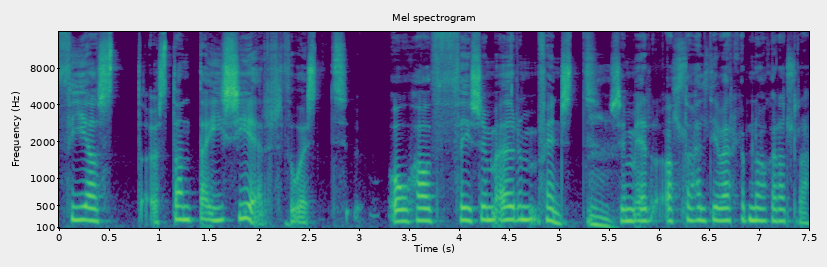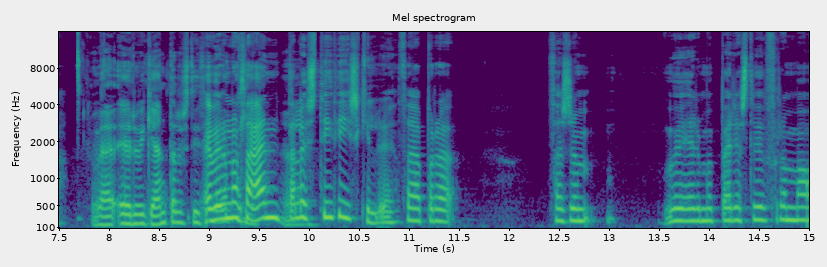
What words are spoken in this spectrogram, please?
því að st- standa í sér, þú veist, óháð því sem öðrum finnst, Mm. sem er alltaf held ég verkefni okkar allra. Erum við ekki endalust í því? Við erum náttúrulega endalust í því, skilu. Það er bara það sem við erum að berjast við fram á,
